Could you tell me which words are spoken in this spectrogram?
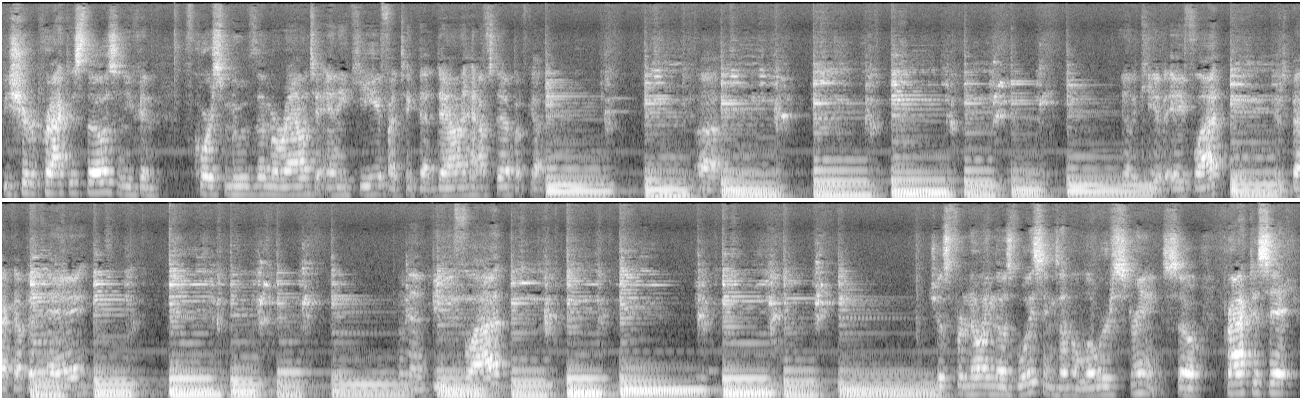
Be sure to practice those, and you can, of course, move them around to any key. If I take that down a half step, I've got... Uh, you know, the key of A flat Here's back up in A, knowing those voicings on the lower strings. So practice it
